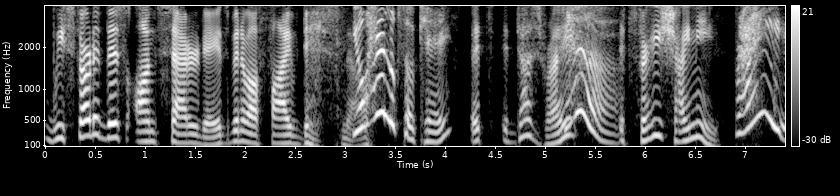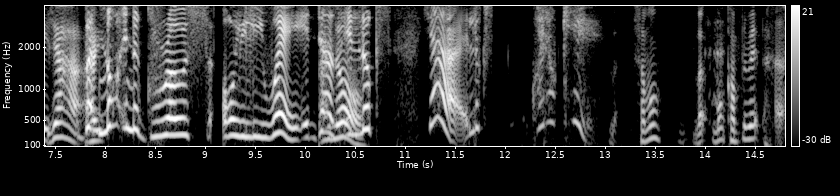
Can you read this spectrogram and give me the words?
we started this on Saturday. It's been about five days now. Your hair looks okay, It it does, right? Yeah. It's very shiny. right? Yeah, but I- not in a gross, oily way. It does. It looks, yeah, it looks quite okay. Some more, more compliment. Uh,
